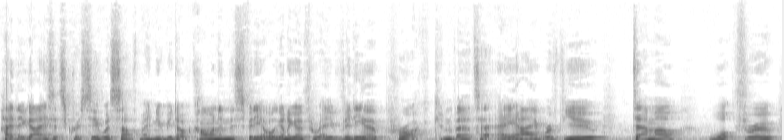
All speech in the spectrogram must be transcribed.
Hi there guys, it's Chris here with selfmadenewbie.com and in this video we're going to go through a video proc converter AI review demo walkthrough.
